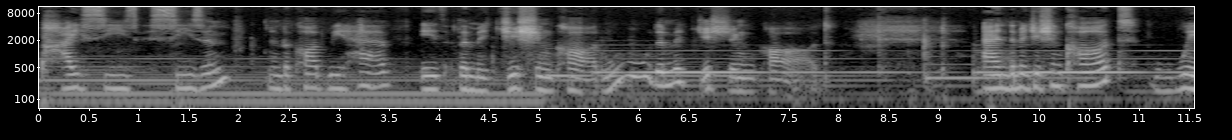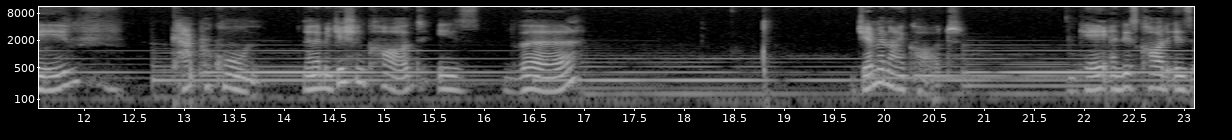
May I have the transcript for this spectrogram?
Pisces season, and the card we have is the Magician card. Ooh, the Magician card. And the Magician card with Capricorn. Now, the Magician card is the Gemini card. Okay, and this card is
